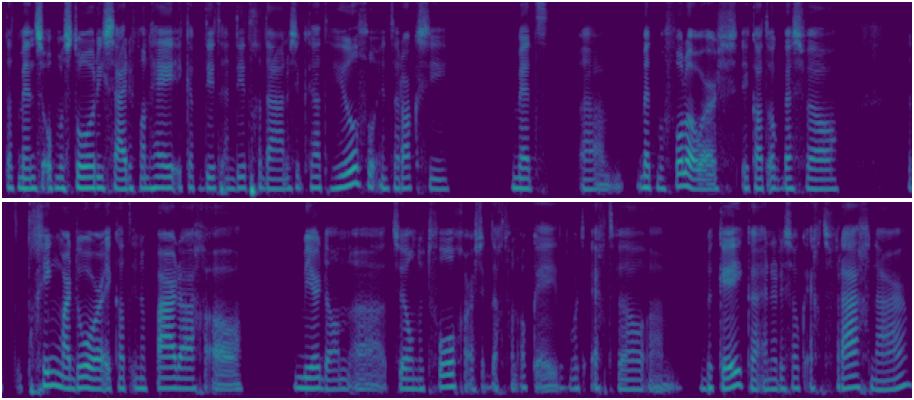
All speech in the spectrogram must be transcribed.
dat mensen op mijn stories zeiden van... hé, hey, ik heb dit en dit gedaan. Dus ik had heel veel interactie met, ehm, met mijn followers. Ik had ook best wel... Het, het, ging maar door. Ik had in een paar dagen al meer dan uh, eh, 200 volgers. Ik dacht van oké, okay, wordt echt wel ehm, bekeken. En er is ook echt vraag naar.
